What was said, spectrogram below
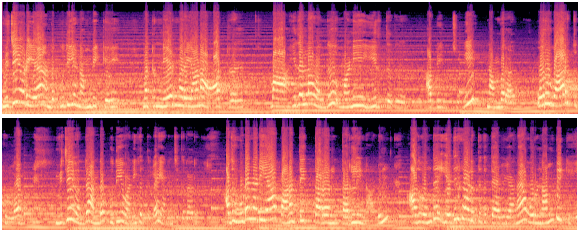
விஜயுடைய அந்த புதிய நம்பிக்கை மற்றும் நேர்மறையான ஆற்றல் மா- இதெல்லாம் வந்து மணியை ஈர்த்தது அப்படின்னு சொல்லி நம்புறாரு. ஒரு வாரத்துக்குள்ள விஜய் வந்து அந்த புதிய வணிகத்துல இணைஞ்சுக்கிறாரு. அது உடனடியா பணத்தை தர தரலினாலும் அது வந்து எதிர்காலத்துக்கு தேவையான ஒரு நம்பிக்கைய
